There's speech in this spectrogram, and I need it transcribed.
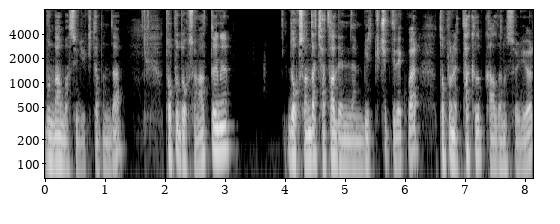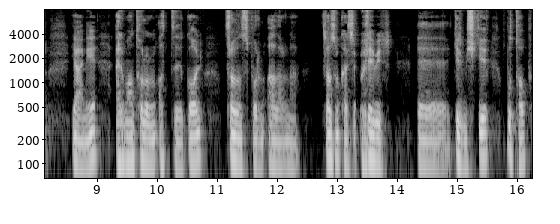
Bundan bahsediyor kitabında. Topu 90 attığını, 90'da çatal denilen bir küçük direk var. Topun takılıp kaldığını söylüyor. Yani Erman Toroğlu'nun attığı gol Trabzonspor'un ağlarına, Trabzon kalesine öyle bir e, girmiş ki bu top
